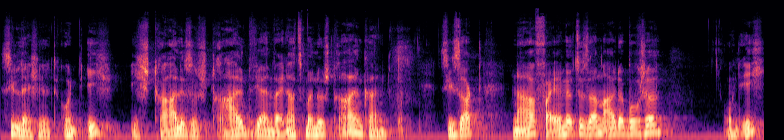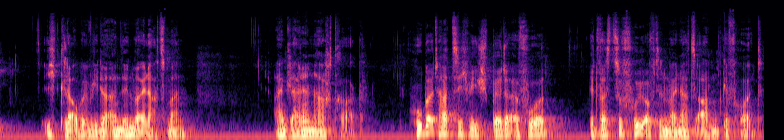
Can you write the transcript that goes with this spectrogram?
Sie lächelt und ich, ich strahle so strahlend, wie ein Weihnachtsmann nur strahlen kann. Sie sagt, na, feiern wir zusammen, alter Bursche? Und ich? Ich glaube wieder an den Weihnachtsmann. Ein kleiner Nachtrag. Hubert hat sich, wie ich später erfuhr, etwas zu früh auf den Weihnachtsabend gefreut.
